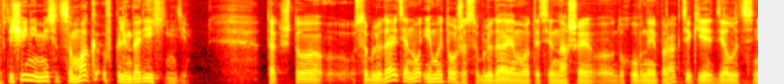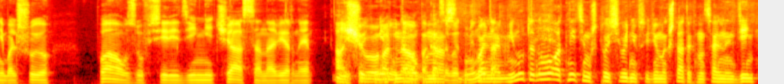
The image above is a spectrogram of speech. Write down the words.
в течение месяца Мак в календаре хинди. Так что соблюдайте, ну и мы тоже соблюдаем вот эти наши э, духовные практики, делать небольшую паузу в середине часа, наверное. А еще, минута одна у нас минута. минута. Ну, отметим, что сегодня в Соединенных Штатах национальный день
